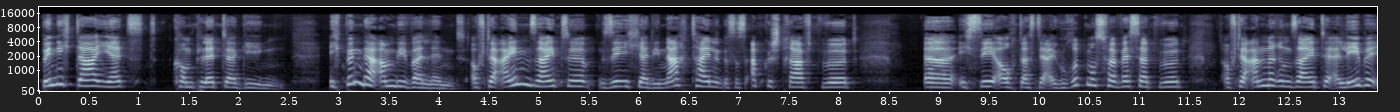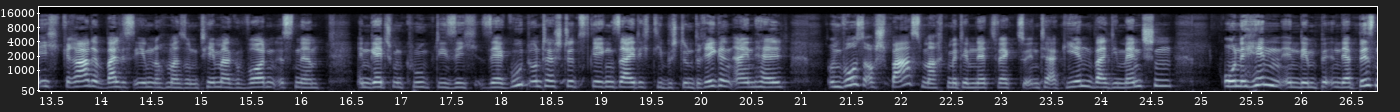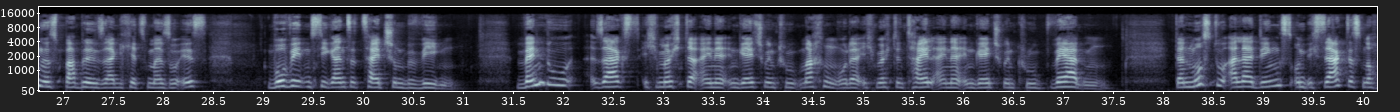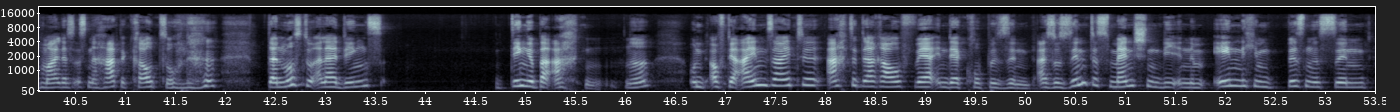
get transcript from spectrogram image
Bin ich da jetzt komplett dagegen? Ich bin da ambivalent. Auf der einen Seite sehe ich ja die Nachteile, dass es abgestraft wird. Äh, ich sehe auch, dass der Algorithmus verwässert wird. Auf der anderen Seite erlebe ich gerade, weil es eben nochmal so ein Thema geworden ist, eine Engagement Group, die sich sehr gut unterstützt gegenseitig, die bestimmte Regeln einhält und wo es auch Spaß macht, mit dem Netzwerk zu interagieren, weil die Menschen ohnehin in, dem, in der Business-Bubble, sage ich jetzt mal so ist, wo wir uns die ganze Zeit schon bewegen. Wenn du sagst, ich möchte eine Engagement Group machen oder ich möchte Teil einer Engagement Group werden, dann musst du allerdings, und ich sage das nochmal, das ist eine harte Grauzone, dann musst du allerdings Dinge beachten. Ne? Und auf der einen Seite achte darauf, wer in der Gruppe sind. Also sind es Menschen, die in einem ähnlichen Business sind,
